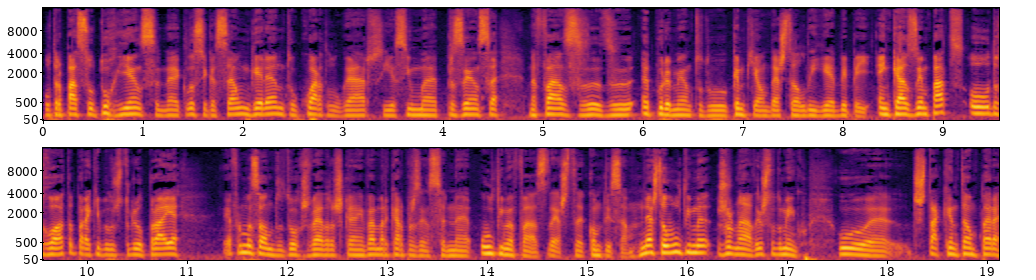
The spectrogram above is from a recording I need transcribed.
ultrapassa o Torriense na classificação, garante o quarto lugar e assim uma presença na fase de apuramento do campeão desta Liga BPI. Em caso de empate ou derrota para a equipa do Estoril Praia, é a formação de Torres Vedras quem vai marcar presença na última fase desta competição. Nesta última jornada, este domingo, o uh, destaque então para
